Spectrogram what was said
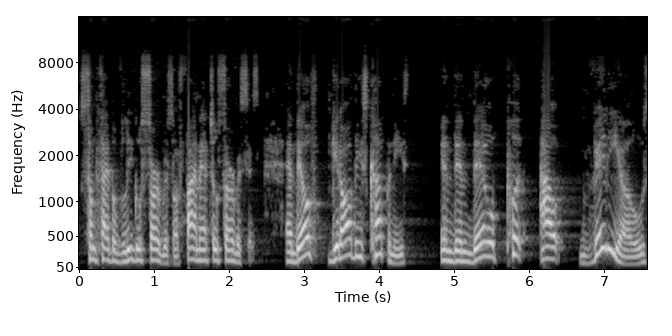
some type of legal service or financial services, and they'll get all these companies, and then they'll put out videos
